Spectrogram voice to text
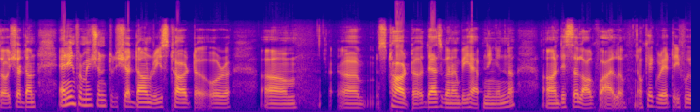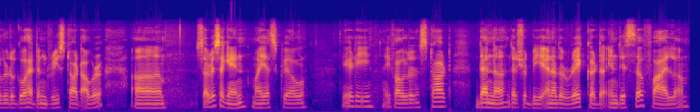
so shutdown any information to shutdown restart uh, or um, uh, start uh, that's gonna be happening in uh, this uh, log file. Okay great. If we will go ahead and restart our uh, service again mysql AD if I will start then uh, there should be another record in this uh, file.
